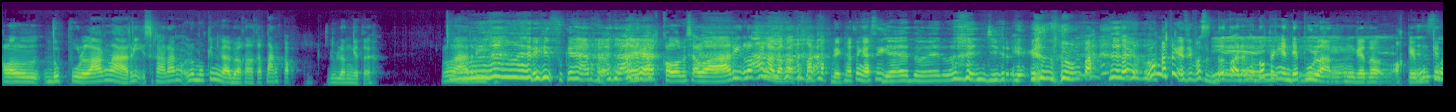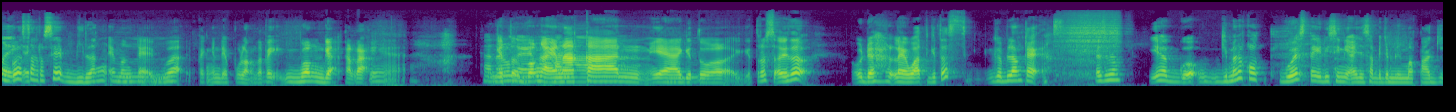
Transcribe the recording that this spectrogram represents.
Kalau lu pulang lari sekarang, lu mungkin nggak bakal ketangkep. Gue bilang gitu. Lu lari. Pulang lari sekarang. ya, kalau misalnya lu lari, lu kan nggak bakal ketangkep deh. Ngerti nggak sih? Jadwal lu anjir. Sumpah. Tapi lu ngerti gak sih maksud gue Iya, tuh ada iya, gue pengen dia iya, pulang iya, gitu. iya. Oke, It's mungkin like gue seharusnya bilang emang kayak Hmm. gue pengen dia pulang. Tapi gue enggak karena Iya. Karena gitu gue nggak enakan ya Hmm. gitu terus itu udah lewat gitu gue bilang kayak terus bilang ya gue gimana kalau gue stay di sini aja sampai jam 5 pagi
